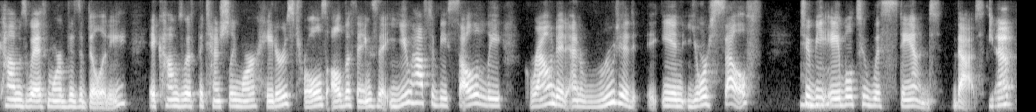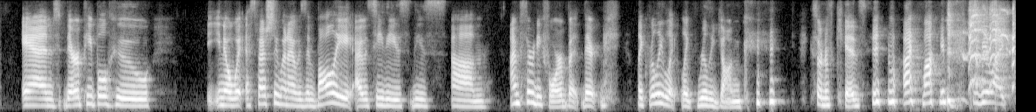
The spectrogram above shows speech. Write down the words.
comes with more visibility. It comes with potentially more haters, trolls, all the things that you have to be solidly grounded and rooted in yourself to mm-hmm. be able to withstand that. Yep. And there are people who, you know, especially when I was in Bali, I would see these these. Um, I'm 34, but they're like really like like really young sort of kids in my mind to be like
